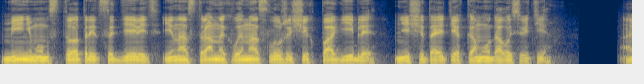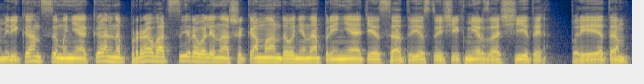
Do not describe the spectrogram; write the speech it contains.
Минимум 139 иностранных военнослужащих погибли, не считая тех, кому удалось уйти. Американцы маниакально провоцировали наше командование на принятие соответствующих мер защиты. При этом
